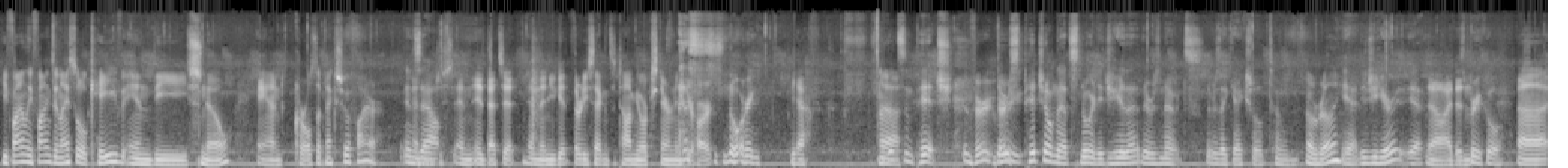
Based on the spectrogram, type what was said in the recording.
He finally finds a nice little cave in the snow and curls up next to a fire. And is out. just- and it, that's it. And then you get 30 seconds of Thom Yorke staring into your heart. Snoring. Yeah. Uh, some pitch. very, There was pitch on that snore. Did you hear that? There was notes. There was like actual tone. Oh, really? Yeah. Did you hear it? Yeah. No, I didn't. It's pretty cool. Uh,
